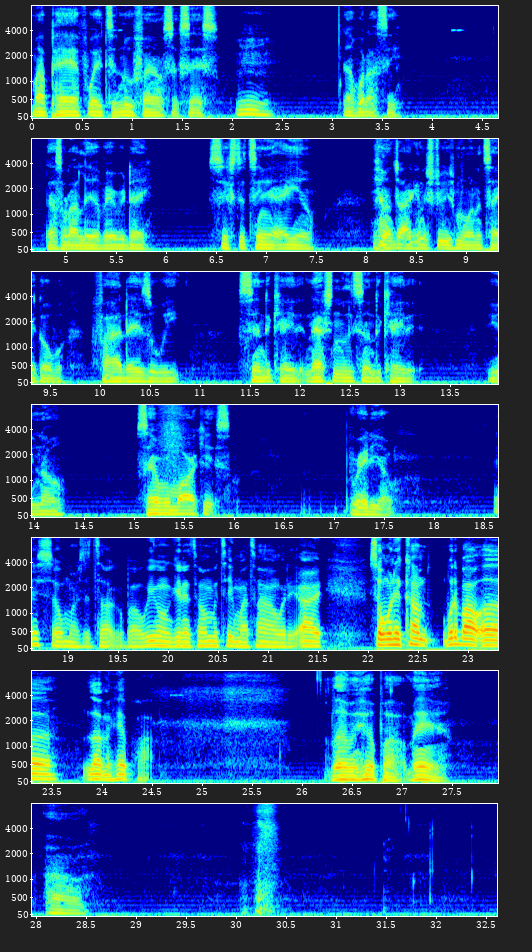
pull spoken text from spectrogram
My pathway to newfound success. Mm. That's what I see. That's what I live every day. 6 to 10 a.m. Young Joc in the Streetz Morning Takeover. Five days a week. Syndicated, nationally syndicated. You know, several markets. Radio. There's so much to talk about. We're gonna get into. I'm gonna take my time with it. All right. So when it comes, what about uh love and hip hop? Love and hip hop, man. Um,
